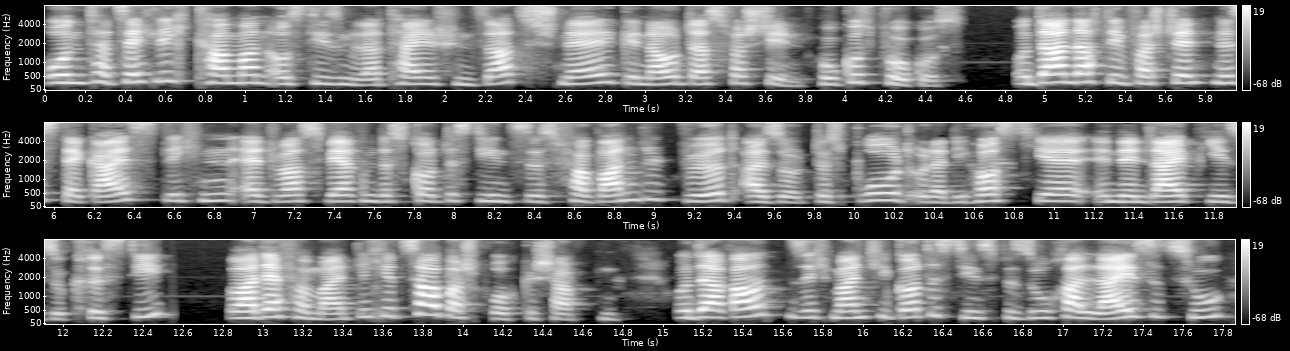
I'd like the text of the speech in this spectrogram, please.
Und tatsächlich kann man aus diesem lateinischen Satz schnell genau das verstehen. Hokus Pokus. Und dann nach dem Verständnis der Geistlichen etwas während des Gottesdienstes verwandelt wird, also das Brot oder die Hostie in den Leib Jesu Christi, war der vermeintliche Zauberspruch geschaffen. Und da raunten sich manche Gottesdienstbesucher leise zu,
